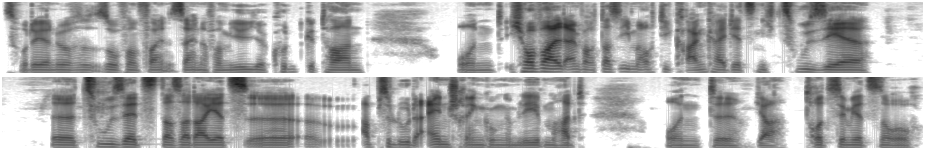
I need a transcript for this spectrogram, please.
Es wurde ja nur so von seiner Familie kundgetan. Und ich hoffe halt einfach, dass ihm auch die Krankheit jetzt nicht zu sehr äh, zusetzt, dass er da jetzt äh, absolute Einschränkungen im Leben hat und äh, ja, trotzdem jetzt noch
